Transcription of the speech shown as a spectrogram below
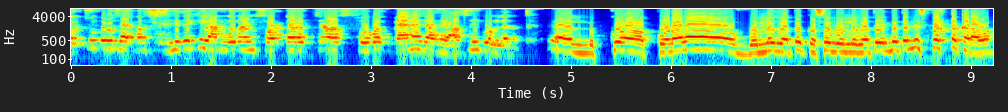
बच्चू कडू साहेबांचं हे देखील आंदोलन सरकारच्या सोबत मॅनेज आहे असंही बोललं जातं कोणाला बोललं जातं कसं बोललं जातं एकदा त्यांनी स्पष्ट करावं।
